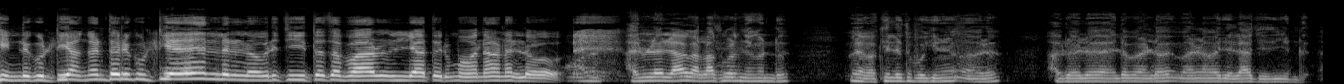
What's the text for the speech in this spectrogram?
എന്റെ കുട്ടി അങ്ങനത്തെ ഒരു കുട്ടിയേ അല്ലല്ലോ. ഒരു ചീത്ത സ്വഭാവം ഇല്ലാത്തൊരു മോനാണല്ലോ. അതിനുള്ള എല്ലാ കടലാസുകളും ഞങ്ങളുണ്ട് വക്കീലത്ത് പോയിക്കിന് അവർ അവർ അതിന്റെ വേണ്ട വേണ്ടവരെല്ലാം ചെയ്തിട്ടുണ്ട്.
